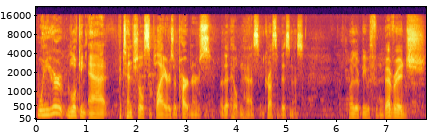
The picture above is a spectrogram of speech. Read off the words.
When you're looking at potential suppliers or partners that Hilton has across the business, whether it be with food and beverage.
